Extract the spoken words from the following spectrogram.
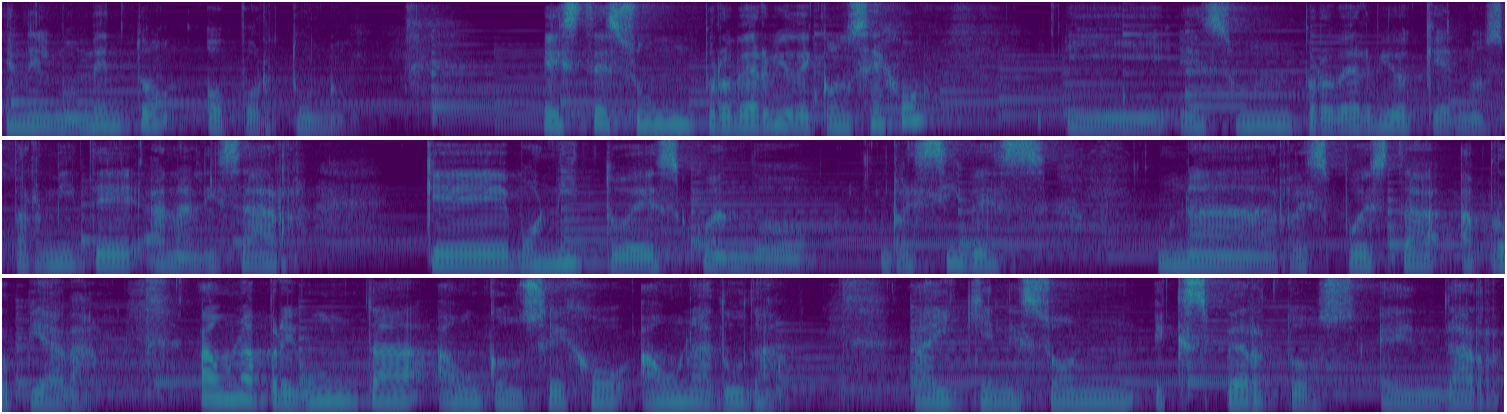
en el momento oportuno. Este es un proverbio de consejo y es un proverbio que nos permite analizar qué bonito es cuando recibes una respuesta apropiada a una pregunta, a un consejo, a una duda. Hay quienes son expertos en dar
